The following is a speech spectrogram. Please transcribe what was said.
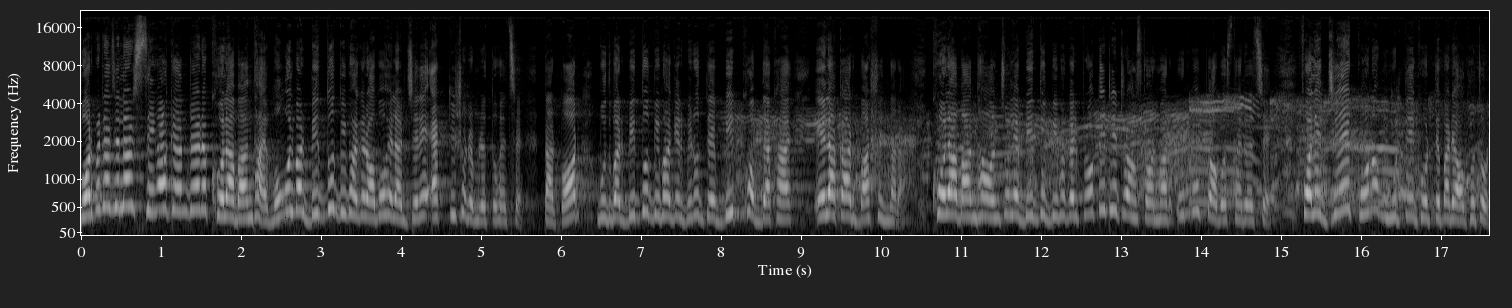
বরপেটা জেলার সিঙ্গা কেন্দ্রের খোলা বান্ধায় মঙ্গলবার বিদ্যুৎ বিভাগের অবহেলার জেরে এক কিশোরের মৃত্যু হয়েছে। তারপর বুধবার বিদ্যুৎ বিভাগের বিরুদ্ধে বিক্ষোভ দেখায় এলাকার বাসিন্দারা। খোলা বান্ধা অঞ্চলে বিদ্যুৎ বিভাগের প্রতিটি ট্রান্সফরমার উন্মুক্ত অবস্থায় রয়েছে। ফলে যে কোনো মুহূর্তে ঘটতে পারে অঘটন।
